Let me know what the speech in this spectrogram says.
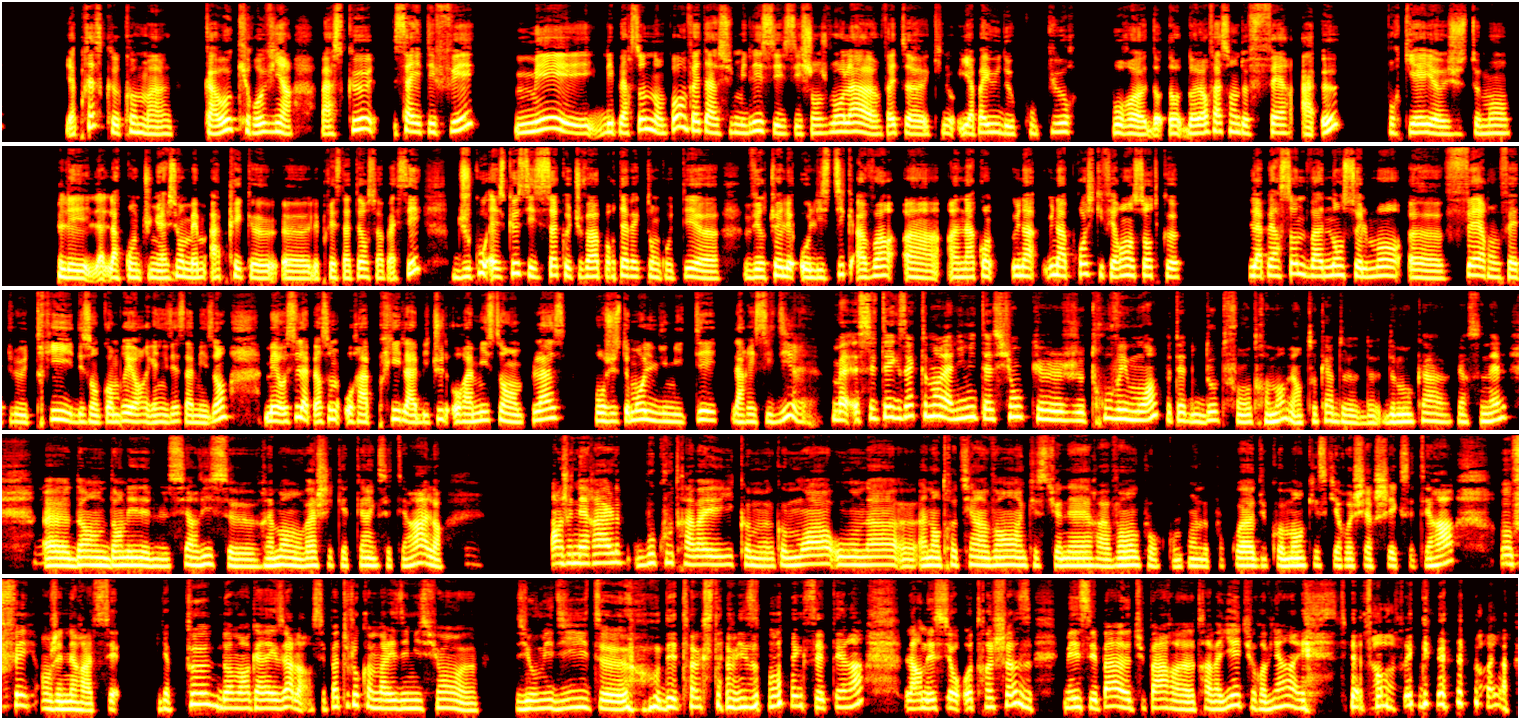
il y a presque comme un chaos qui revient parce que ça a été fait, mais les personnes n'ont pas en fait assimiler ces, ces changements-là. En fait, euh, il n'y a pas eu de coupure pour euh, dans, leur façon de faire à eux, pour qu'il y ait euh, justement les, la, continuation même après que les prestataires soient passés. Du coup, est-ce que c'est ça que tu vas apporter avec ton côté virtuel et holistique, avoir un, un une, une approche qui fera en sorte que la personne va non seulement euh, faire en fait le tri, désencombrer et organiser sa maison, mais aussi la personne aura pris l'habitude, aura mis ça en place pour justement limiter la récidive. Mais c'était exactement la limitation que je trouvais moi. Peut-être d'autres font autrement, mais en tout cas de, de, de mon cas personnel, euh, dans, dans les, services, euh, vraiment on va chez quelqu'un, etc. Alors en général, beaucoup travaillent comme comme moi, où on a euh, un entretien avant, un questionnaire avant pour comprendre le pourquoi, du comment, qu'est-ce qui est recherché, etc. On fait en général. C'est il y a peu d'hommes organisés. Alors c'est pas toujours comme dans les émissions euh, Zio Médite euh, ou Détox ta maison, etc. Là, on est sur autre chose, mais c'est pas euh, tu pars travailler, tu reviens et tu attends. voilà.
